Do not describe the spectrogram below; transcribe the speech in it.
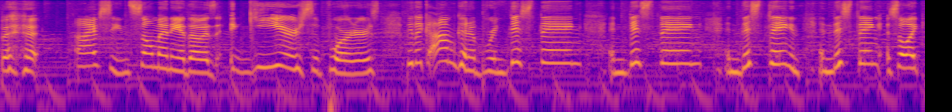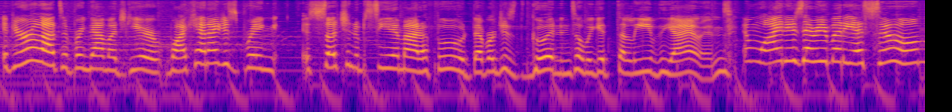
But I've seen so many of those gear supporters be like, I'm gonna bring this thing, and this thing, and this thing, and, and this thing. So, like, if you're allowed to bring that much gear, why can't I just bring such an obscene amount of food that we're just good until we get to leave the island? And why does everybody assume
